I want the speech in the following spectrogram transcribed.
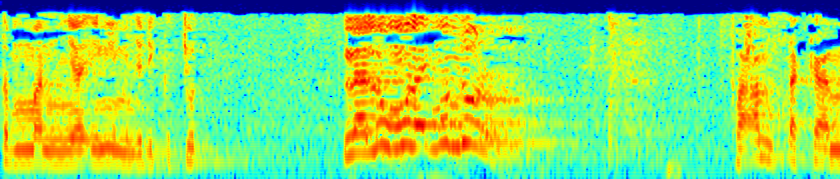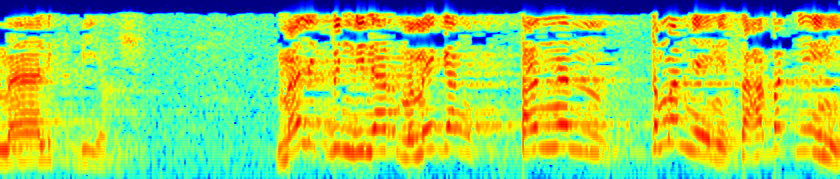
temannya ini menjadi kecut. Lalu mulai mundur. Fa'amsaka Malik biyadih. Malik bin Dinar memegang tangan temannya ini, sahabatnya ini.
